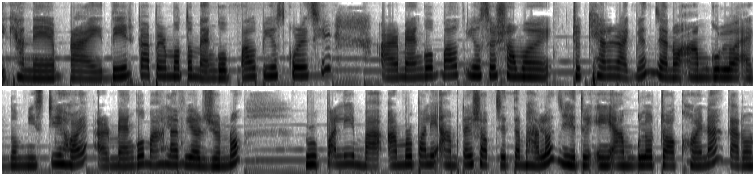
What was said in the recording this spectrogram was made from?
এখানে প্রায় দেড় কাপের মতো ম্যাঙ্গো পাল্প ইউজ করেছি। আর ম্যাঙ্গো পাল্প ইউজের সময় একটু খেয়াল রাখবেন যেন আমগুলো একদম মিষ্টি হয়। আর ম্যাঙ্গো মাহলাভিয়ার জন্য রূপালি বা আম্রপালি আমটাই সবচেয়ে ভালো, যেহেতু এই আমগুলো টক হয় না। কারণ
